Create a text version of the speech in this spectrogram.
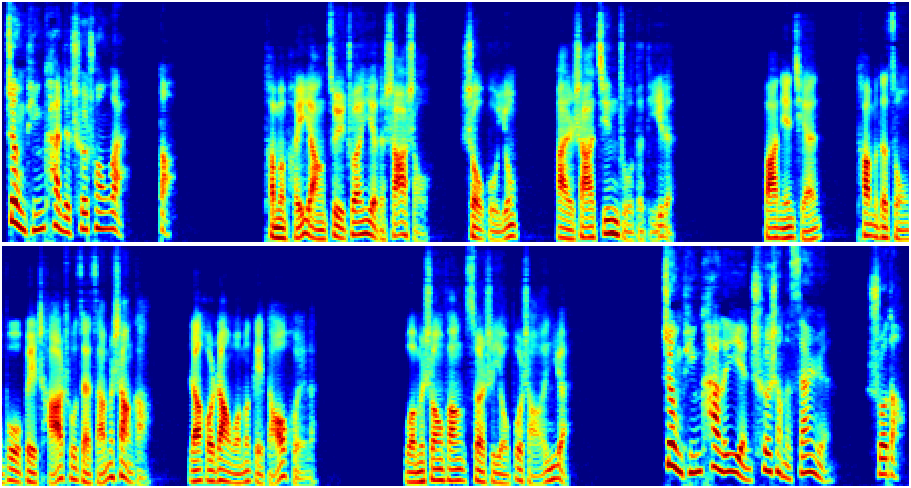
郑平看着车窗外道：“他们培养最专业的杀手。”受雇佣暗杀金主的敌人。八年前，他们的总部被查出在咱们上港，然后让我们给捣毁了。我们双方算是有不少恩怨。郑平看了一眼车上的三人，说道：“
